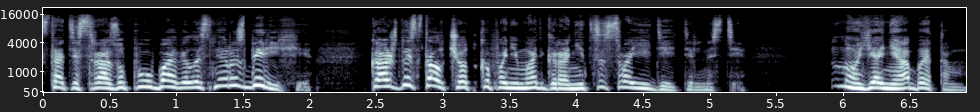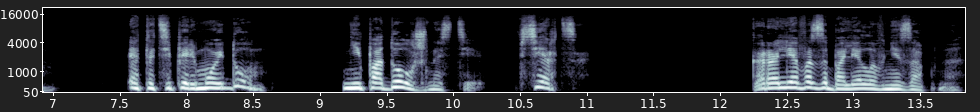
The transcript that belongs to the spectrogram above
Кстати, сразу поубавилось неразберихи. Каждый стал четко понимать границы своей деятельности. Но я не об этом. Это теперь мой дом. Не по должности, в сердце. Королева заболела внезапно.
